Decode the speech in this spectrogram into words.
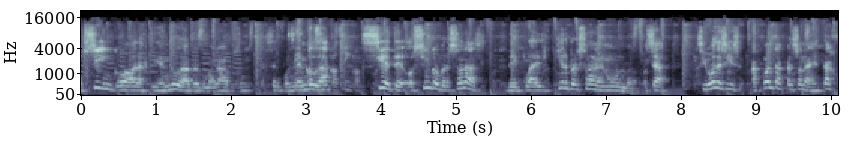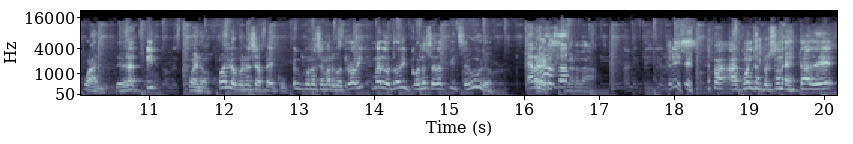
o 5, ahora estoy en duda, pero como acaba de hacer poner en Cinco, duda, cinco, cinco. 7 o 5 personas de cualquier persona en el mundo. O sea, si vos decís, ¿a cuántas personas está Juan de Brad Pitt? Bueno, Juan lo conoce a Pecu, Pecu conoce a Margot Robbie, Margot Robbie conoce a Brad Pitt seguro. Hermoso. Es verdad. Tres. Estefa, ¿a cuántas personas está de...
